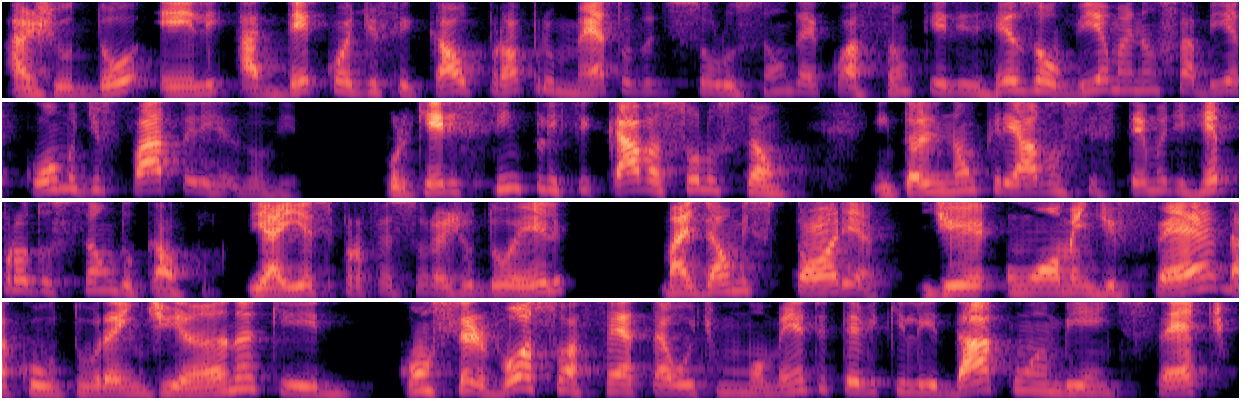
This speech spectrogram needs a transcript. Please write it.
ajudou ele a decodificar o próprio método de solução da equação que ele resolvia, mas não sabia como de fato ele resolvia porque ele simplificava a solução. Então, ele não criava um sistema de reprodução do cálculo. E aí, esse professor ajudou ele, mas é uma história de um homem de fé da cultura indiana que conservou a sua fé até o último momento e teve que lidar com um ambiente cético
